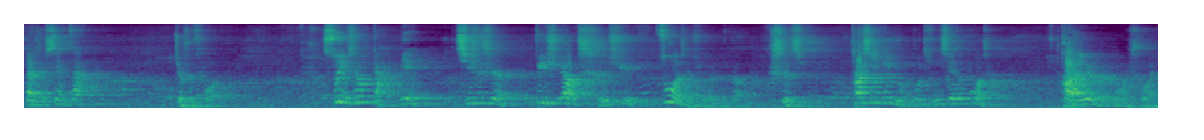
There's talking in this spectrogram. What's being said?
但是现在就是错的。所以说，改变其实是必须要持续做下去的一个事情，它是一个永不停歇的过程。后来又有人跟我说呀，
